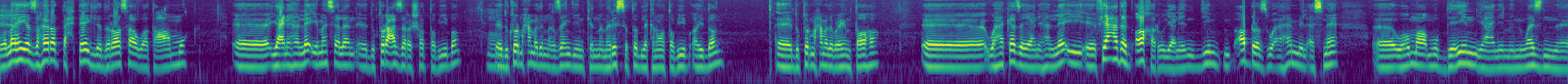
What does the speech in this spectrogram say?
والله هي الظاهرة تحتاج لدراسة وتعمق. آه يعني هنلاقي مثلا دكتور عزه رشاد طبيبة دكتور محمد المخزنجي يمكن ما مارسش الطب لكن هو طبيب أيضا. دكتور محمد إبراهيم طه. وهكذا يعني هنلاقي في عدد آخر يعني دي أبرز وأهم الأسماء. وهم مبدعين يعني من وزن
